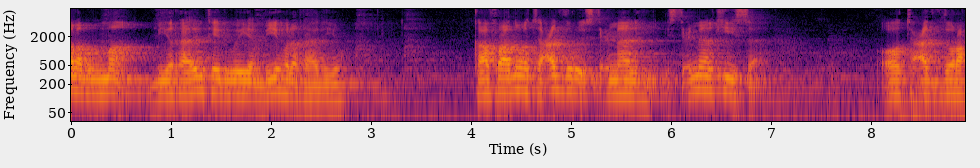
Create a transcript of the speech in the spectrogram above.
alabulmaa biyo raadinteed weeyaan biyaho la raadiyo. Ka afraadna wa tacaduru isticmaalihi. Isticmaalkiisa oo tacadura.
